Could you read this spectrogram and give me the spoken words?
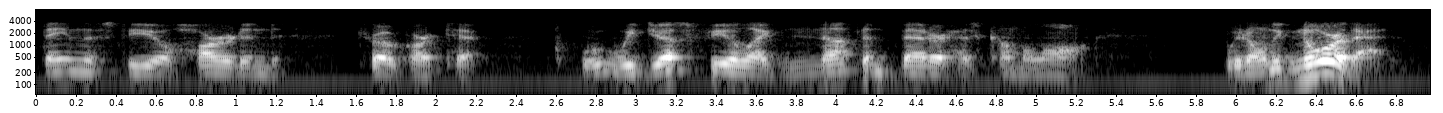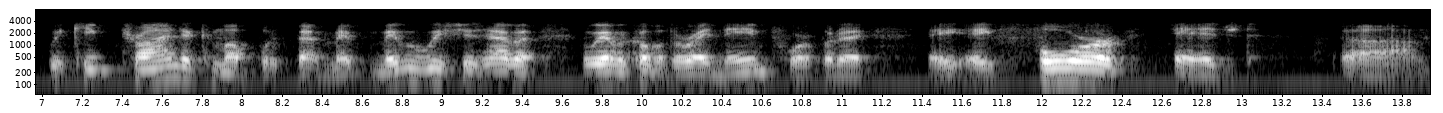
stainless steel hardened trocar tip. We just feel like nothing better has come along. We don't ignore that. We keep trying to come up with better. Maybe, maybe we should have a we haven't come up with the right name for it, but a a, a four edged um,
